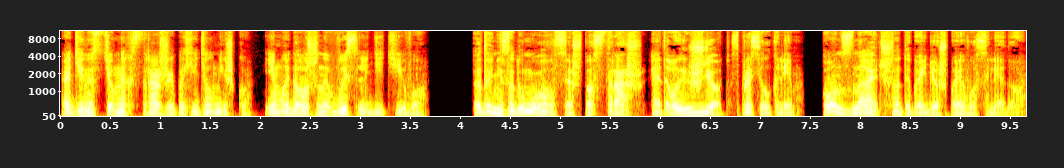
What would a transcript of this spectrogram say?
Один из темных стражей похитил Мишку, и мы должны выследить его». «А ты не задумывался, что страж этого и ждет?» — спросил Клим. «Он знает, что ты пойдешь по его следу».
